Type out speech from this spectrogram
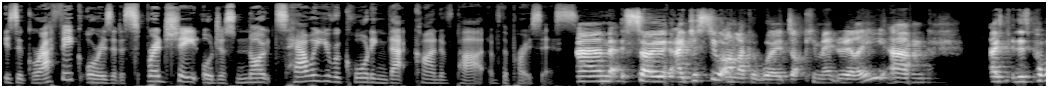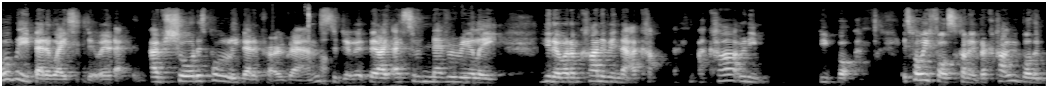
is it graphic or is it a spreadsheet or just notes? How are you recording that kind of part of the process? Um, so I just do it on like a Word document, really. Um, I, there's probably better ways to do it. I'm sure there's probably better programs oh. to do it, but I, I, sort of never really, you know, when I'm kind of in that, I can't, I can't really be it's probably false economy, but I can't be bothered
